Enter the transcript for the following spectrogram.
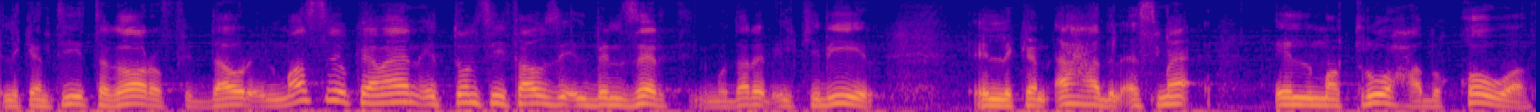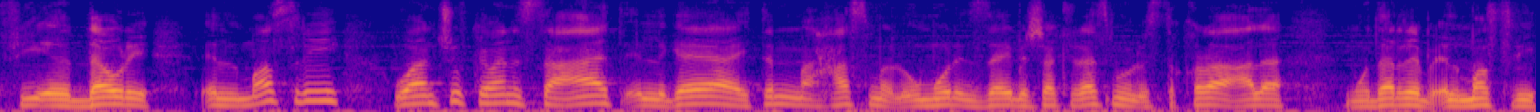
اللي كان فيه تجارب في الدوري المصري وكمان التونسي فوزي البنزرتي المدرب الكبير اللي كان أحد الأسماء المطروحة بقوة في الدوري المصري. وهنشوف كمان الساعات اللي جاية هيتم حسم الأمور إزاي بشكل رسمي والاستقرار على مدرب المصري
